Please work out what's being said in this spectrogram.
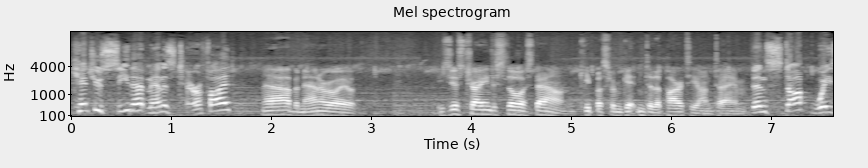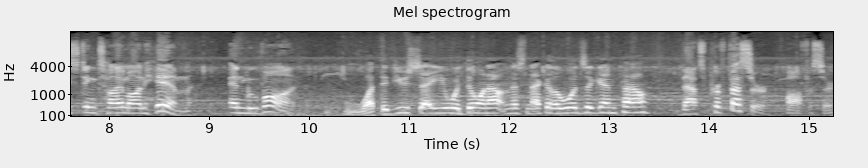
Can't you see that man is terrified? Ah, banana oil. He's just trying to slow us down, keep us from getting to the party on time. Then stop wasting time on him. and move on. What did you say you were doing out in this neck of the woods again, pal? That's Professor, officer.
